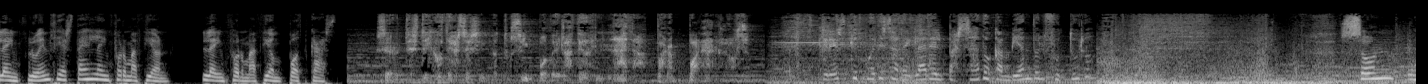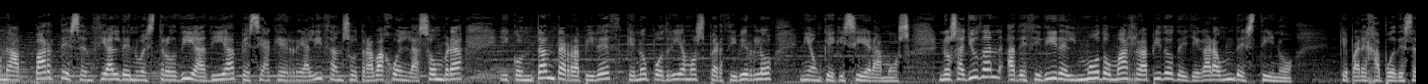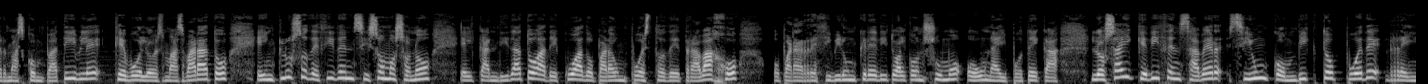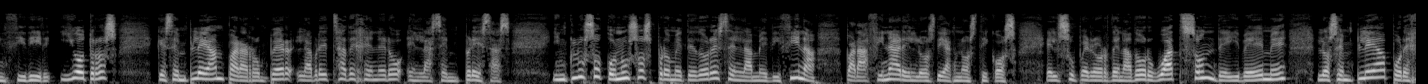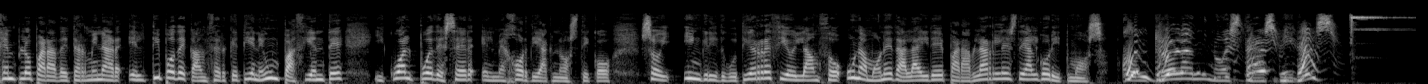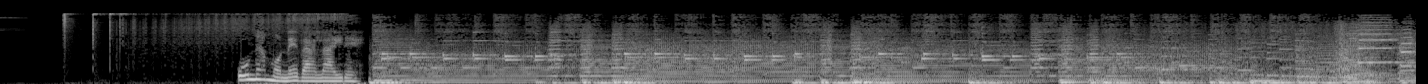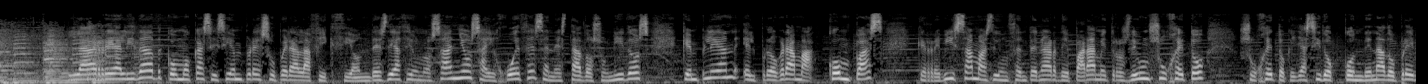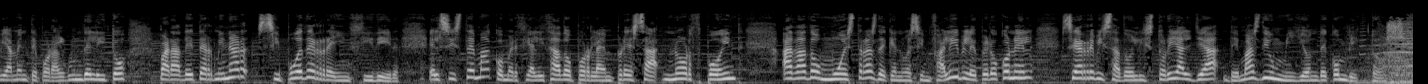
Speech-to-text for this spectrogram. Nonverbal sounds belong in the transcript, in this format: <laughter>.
La influencia está en la información. La información podcast. Ser testigo de asesinatos sin poder hacer nada para pararlos. ¿Crees que puedes arreglar el pasado cambiando el futuro? Son una parte esencial de nuestro día a día, pese a que realizan su trabajo en la sombra y con tanta rapidez que no podríamos percibirlo ni aunque quisiéramos. Nos ayudan a decidir el modo más rápido de llegar a un destino qué pareja puede ser más compatible, qué vuelo es más barato e incluso deciden si somos o no el candidato adecuado para un puesto de trabajo o para recibir un crédito al consumo o una hipoteca. Los hay que dicen saber si un convicto puede reincidir y otros que se emplean para romper la brecha de género en las empresas, incluso con usos prometedores en la medicina para afinar en los diagnósticos. El superordenador Watson de IBM los emplea, por ejemplo, para determinar determinar el tipo de cáncer que tiene un paciente y cuál puede ser el mejor diagnóstico. Soy Ingrid Gutiérrez y hoy lanzo una moneda al aire para hablarles de algoritmos. ¿Controlan nuestras vidas? Una moneda al aire. La realidad, como casi siempre, supera la ficción. Desde hace unos años hay jueces en Estados Unidos que emplean el programa Compass, que revisa más de un centenar de parámetros de un sujeto, sujeto que ya ha sido condenado previamente por algún delito, para determinar si puede reincidir. El sistema, comercializado por la empresa North Point, ha dado muestras de que no es infalible, pero con él se ha revisado el historial ya de más de un millón de convictos.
